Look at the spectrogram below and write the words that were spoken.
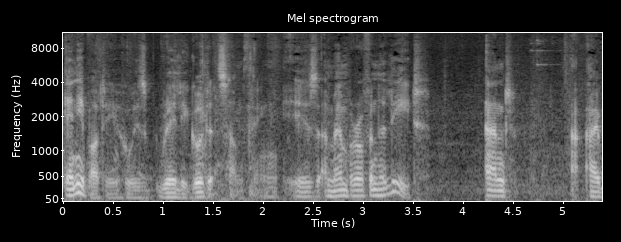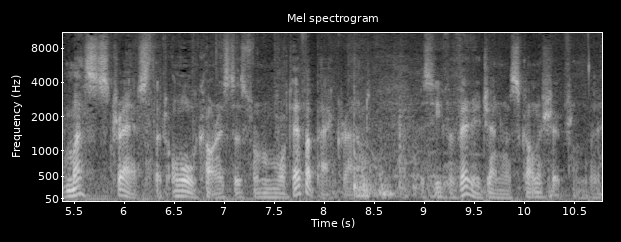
anybody who is really good at something is a member of an elite. And I- I must stress that all choristers from whatever background receive a very generous scholarship from the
